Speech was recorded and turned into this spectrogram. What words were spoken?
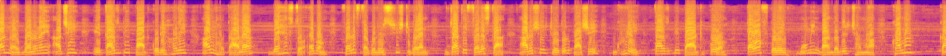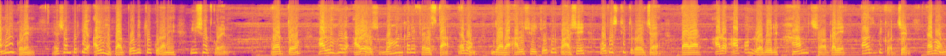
অন্য এক বর্ণনায় আছে, এ তাজবি পাঠ করে হলে আল্লাহ তালা বেহেস্ত এবং ফেরেস্তাগুলির সৃষ্টি করেন, যাতে ফেরেস্তা আরসের চতুর্পাশে ঘুরে তাজবি পাঠ ও তাওয়াফ করে মুমিন বান্দাদের জন্য ক্ষমা কামনা করেন। এ সম্পর্কে আল্লাহ পাক পবিত্র কোরআনে ইসাদ করেন। অর্থ আল্লাহর আরশ বহনকারী ফেরেস্তা এবং যারা আরশের চতুর্পাশে উপস্থিত রয়েছে, তারা আরও আপন রবের হাম সহকারে তাজবি করছে এবং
